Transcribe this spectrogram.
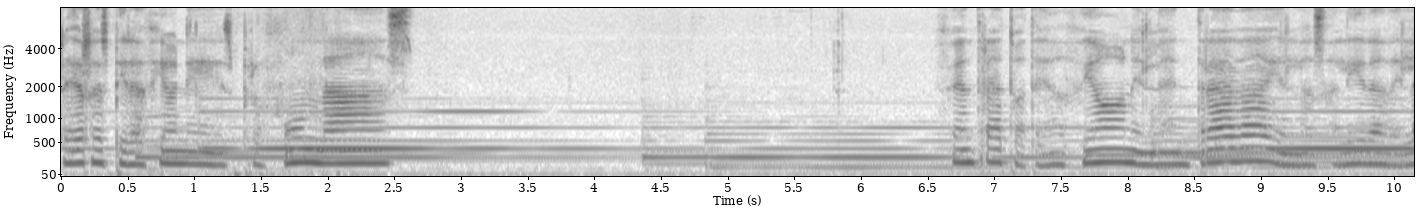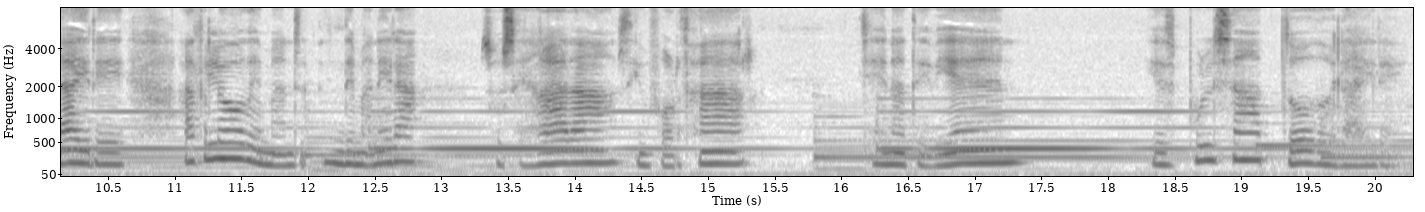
Tres respiraciones profundas. Centra tu atención en la entrada y en la salida del aire. Hazlo de, manera sosegada, sin forzar. Llénate bien y expulsa todo el aire.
